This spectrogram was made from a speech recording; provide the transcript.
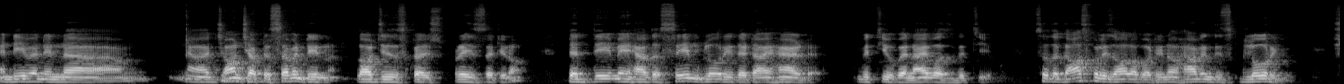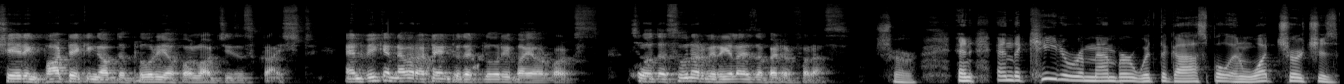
And even in um, uh, john chapter 17 lord jesus christ prays that you know that they may have the same glory that i had with you when i was with you. So the gospel is all about you know having this glory sharing partaking of the glory of our lord jesus christ. And we can never attain to that glory by our works so the sooner we realize, the better for us. Sure. And and the key to remember with the gospel and what churches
